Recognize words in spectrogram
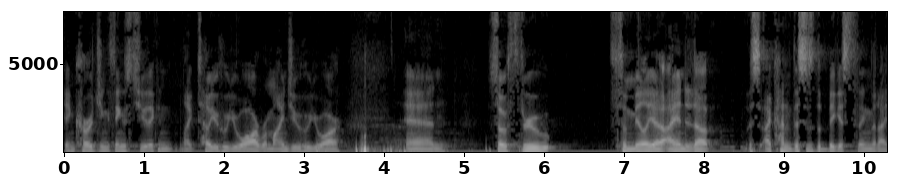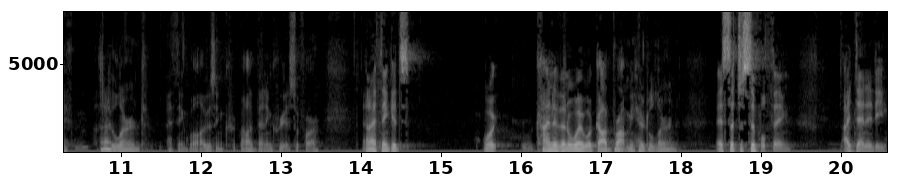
encouraging things to you. They can like tell you who you are, remind you who you are, and so through Familia, I ended up. This, I kind of this is the biggest thing that I that I learned. I think while I was in while I've been in Korea so far, and I think it's what kind of in a way what God brought me here to learn. It's such a simple thing, identity.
